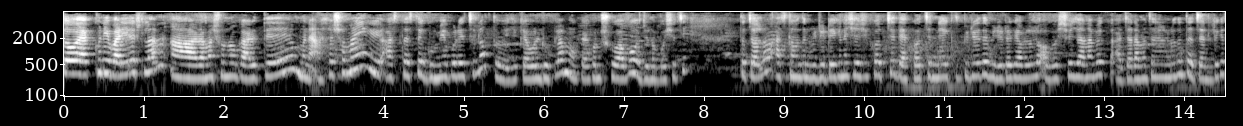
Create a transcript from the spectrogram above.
তো এক্ষুনি বাড়ি আসলাম, আর আমার শোনো গাড়িতে মানে আসার সময় আস্তে আস্তে ঘুমিয়ে পড়েছিল, তো এই যে কেবল ঢুকলাম, ওকে এখন শোয়াবো, ওর জন্য বসেছি। তো চলো আজকে আমাদের ভিডিওটা এখানে শেষ করছি, দেখা হচ্ছে নেক্সট ভিডিওতে ভিডিওটা কেমন লাগল অবশ্যই জানাবে, আর যারা আমার চ্যানেল নতুন, তার চ্যানেলটিকে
